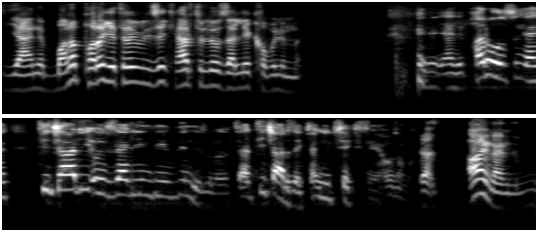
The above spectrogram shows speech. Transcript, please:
yani bana para getirebilecek her türlü özelliğe kabulüm ben. yani para olsun yani ticari özelliğin diyebilir miyiz buna? Sen ticari zekan yükseksin ya o zaman. Aynen,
